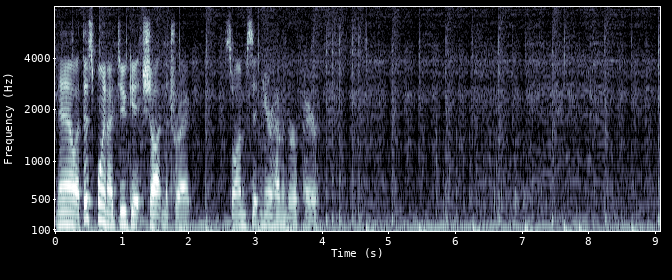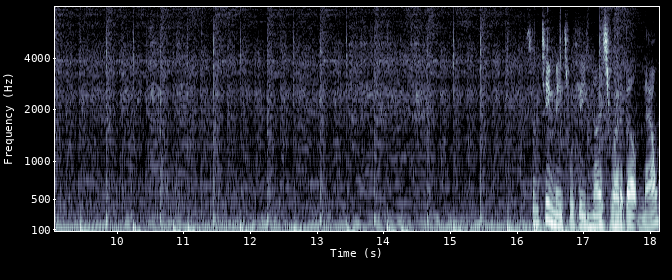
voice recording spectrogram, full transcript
Now, at this point, I do get shot in the track, so I'm sitting here having to repair. Some teammates would be nice right about now.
